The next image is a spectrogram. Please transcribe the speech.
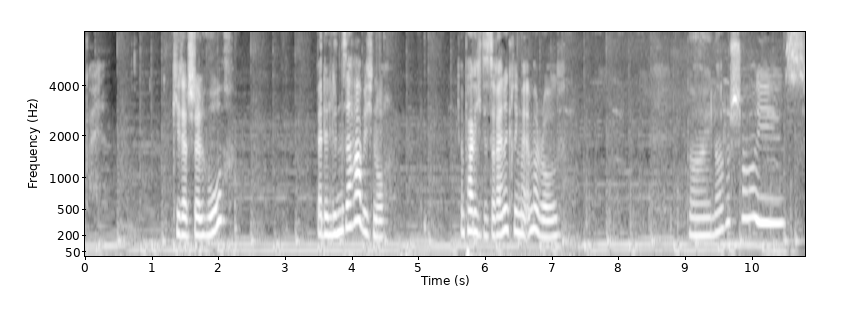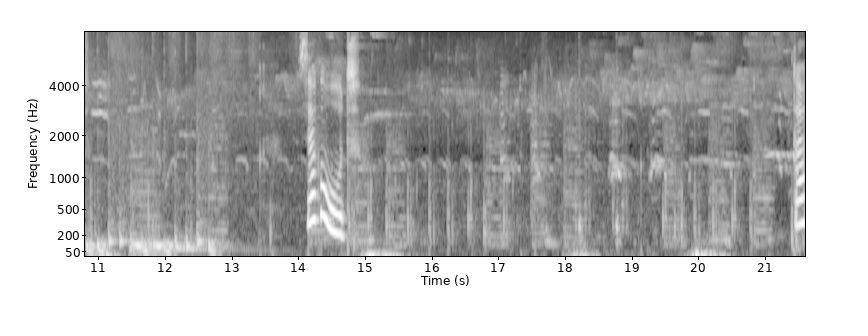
Geil. Geht dann schnell hoch. Bei der Linse habe ich noch. Dann packe ich das rein und kriegen wir Emerald. Geiler Scheiß. Sehr gut. Da.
